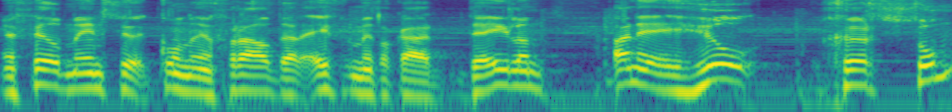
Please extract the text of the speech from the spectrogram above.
En veel mensen konden een verhaal daar even met elkaar delen. Anne Hilgersom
